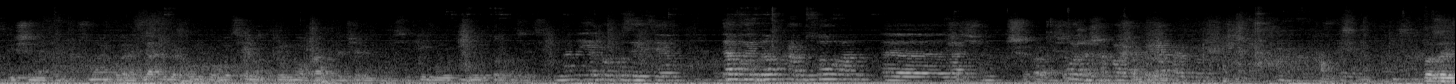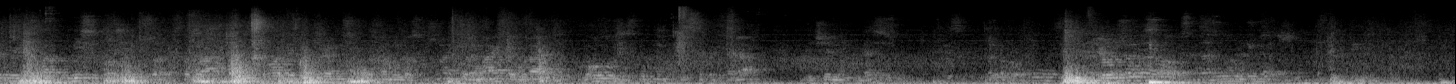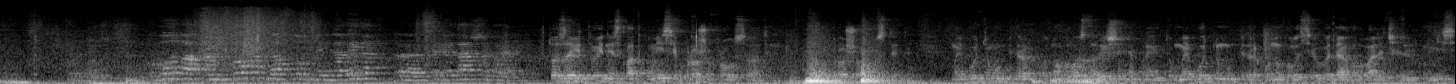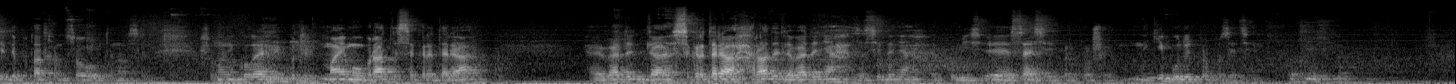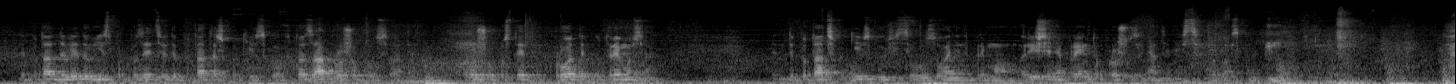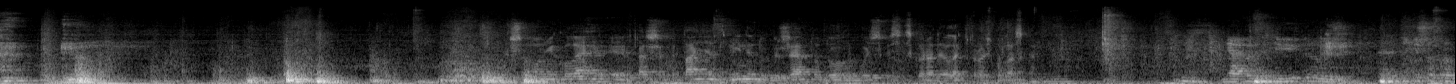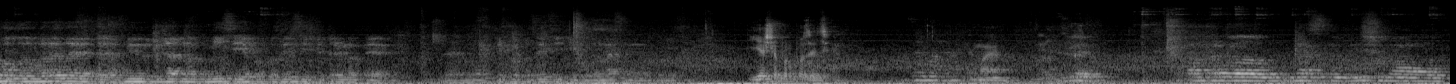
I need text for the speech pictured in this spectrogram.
Рішення прийнято. Шановні колеги, для підрахунку голосів нам потрібно обрати лічильні комісії. Які будуть, будуть пропозиції? У мене є пропозиція. Давидов, Францова, е, Лащин. Боже, я перепрошую. Хто за відповідний склад комісії, прошу голосувати. Хто за, проти, утримався, одноголосно. Шановні колеги, маєте обрати голову, заступника і секретаря Голова Францова, заступник Давидов, е, секретар Шапаренко. Хто за відповідний склад комісії, прошу проголосувати. Прошу опустити. В майбутньому підрахунку одноголосно рішення прийнято. В майбутньому підрахунок голосів веде голова лічильної комісії, депутат Хранцова Валентина Шановні колеги, маємо обрати секретаря для секретаря ради для ведення засідання комісії е, сесії. Перепрошую. Які будуть пропозиції? Депутат Давидов вніс пропозицію депутата Шпаківського. Хто за, прошу голосувати. Прошу опустити. Проти, утримався. Депутат Шпаківський участі в голосуванні не приймав. Рішення прийнято, прошу зайняти місце. Будь ласка. Перше питання зміни до бюджету до Глибоцької сільської ради. Олег Петрович, будь ласка. Дякую, Сергій Вікторович. Тільки що проговорили е, зміни до бюджетної комісії, є пропозиції підтримати е, ну, ті пропозиції, які були внесені на комісії. Є ще пропозиції? Немає. Немає. Є. Там треба внести в рішення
